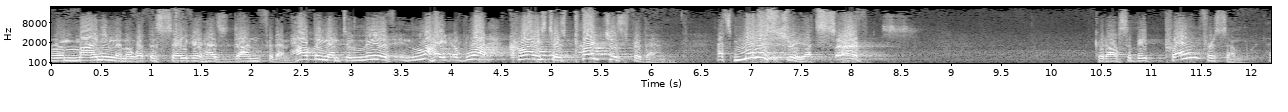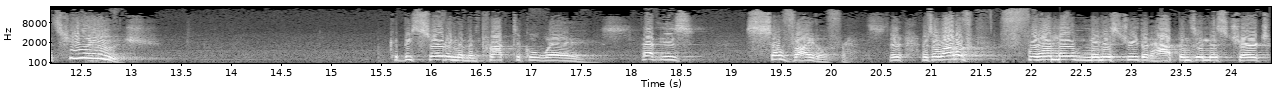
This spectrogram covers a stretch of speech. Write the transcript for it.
reminding them of what the Savior has done for them, helping them to live in light of what Christ has purchased for them. That's ministry, that's service. Could also be praying for someone. That's huge. Could be serving them in practical ways. That is so vital, friends. There, there's a lot of formal ministry that happens in this church,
